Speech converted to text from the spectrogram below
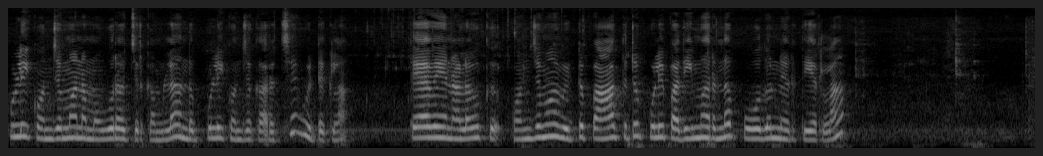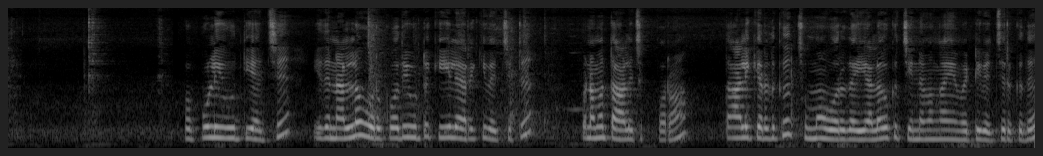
புளி கொஞ்சமாக நம்ம ஊற வச்சுருக்கோம்ல அந்த புளி கொஞ்சம் கரைச்சி விட்டுக்கலாம். தேவையான அளவுக்கு கொஞ்சமாக விட்டு பார்த்துட்டு புளிப்பு அதிகமாக இருந்தால் போதும்னு நிறுத்திடலாம். இப்போ புளி ஊற்றியாச்சு இதை நல்லா ஒரு கொதி விட்டு கீழே இறக்கி வச்சுட்டு இப்போ நம்ம தாளிச்சுக்க போகிறோம் தாளிக்கிறதுக்கு சும்மா ஒரு கை அளவுக்கு சின்ன வெங்காயம் வெட்டி வச்சுருக்குது.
